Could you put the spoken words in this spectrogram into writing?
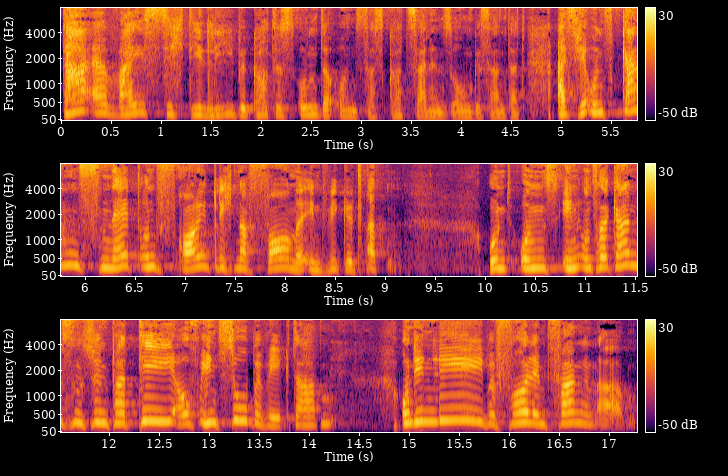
Da erweist sich die Liebe Gottes unter uns, dass Gott seinen Sohn gesandt hat, als wir uns ganz nett und freundlich nach vorne entwickelt hatten und uns in unserer ganzen Sympathie auf ihn zubewegt haben und ihn liebevoll empfangen haben.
